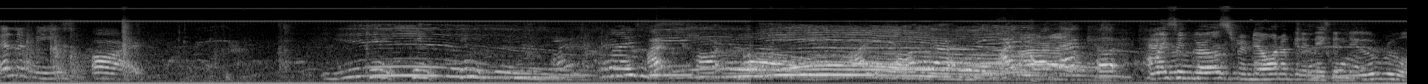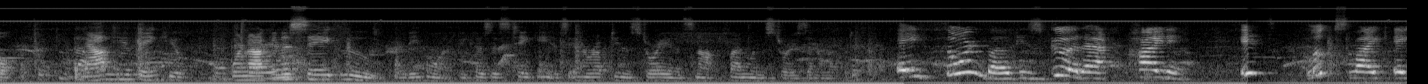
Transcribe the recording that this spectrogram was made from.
enemies are. Boys and girls, from now on I'm going to make a new rule. Matthew, thank you. We're not going to say ooh anymore because it's taking, it's interrupting the story and it's not fun when the story's interrupted. A thorn bug is good at hiding. It looks like a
